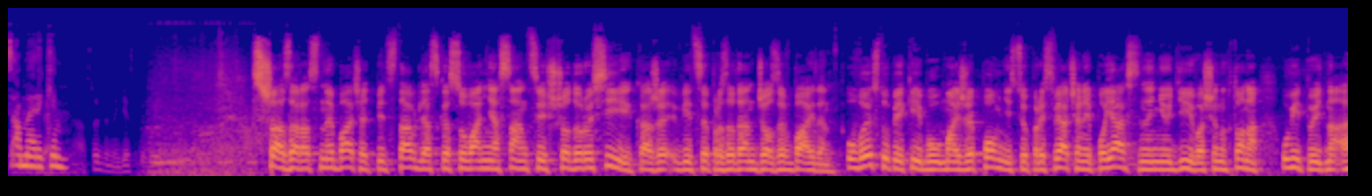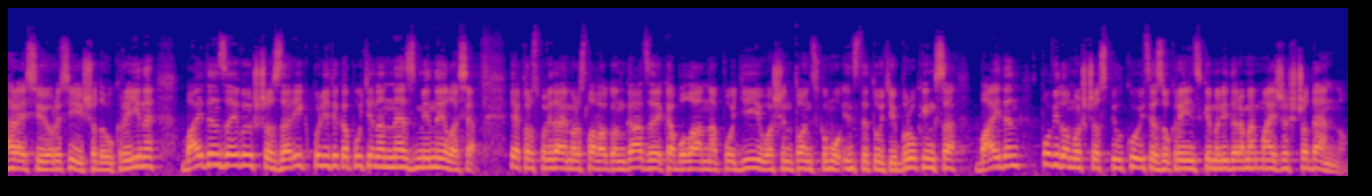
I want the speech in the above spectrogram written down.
з Америки. США зараз не бачать підстав для скасування санкцій щодо Росії, каже віце-президент Джозеф Байден. У виступі, який був майже повністю присвячений поясненню дій Вашингтона у відповідь на агресію Росії щодо України, Байден заявив, що за рік політика Путіна не змінилася. Як розповідає Мирослава Гонгадзе, яка була на події у Вашингтонському інституті Брукінгса, Байден повідомив, що спілкується з українськими лідерами майже щоденно.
